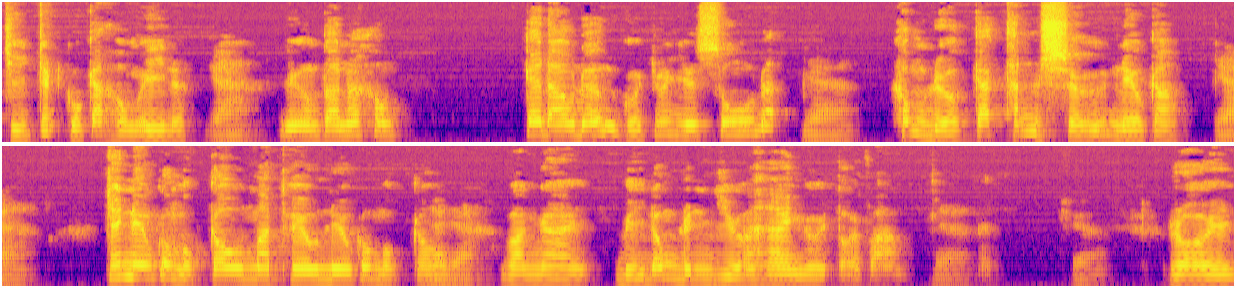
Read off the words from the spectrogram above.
chỉ trích của các hồng y nữa. Yeah. Nhưng ông ta nói không, cái đau đớn của Chúa Giêsu đó yeah. không được các thánh sử nêu cao. Yeah. Chỉ nêu có một câu, Matthew nêu có một câu yeah, yeah. và Ngài bị đóng đinh giữa hai người tội phạm. Yeah. Yeah. Rồi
